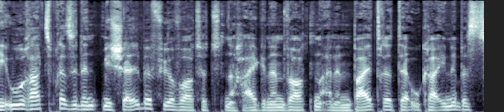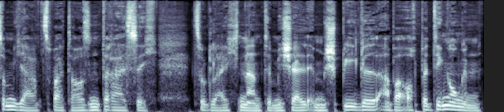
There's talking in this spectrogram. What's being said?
EU-Ratspräsident Michel befürwortet nach eigenen Worten einen Beitritt der Ukraine bis zum Jahr 2030. Zugleich nannte Michel im Spiegel aber auch Bedingungen.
